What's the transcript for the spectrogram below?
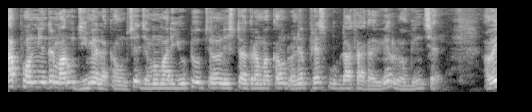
આ ફોનની અંદર મારું જીમેલ અકાઉન્ટ છે, જેમાં મારી યુટ્યુબ ચેનલ ઇન્સ્ટાગ્રામ અકાઉન્ટ અને ફેસબુક દાખલા તરીકે લોગિન છે. હવે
